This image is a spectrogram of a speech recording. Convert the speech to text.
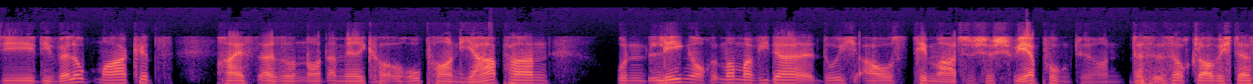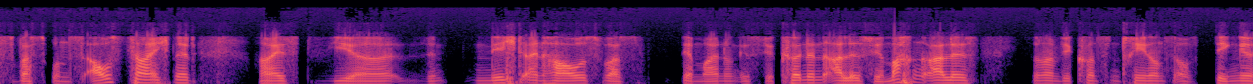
die Developed Markets, heißt also Nordamerika, Europa und Japan und legen auch immer mal wieder durchaus thematische Schwerpunkte. Und das ist auch, glaube ich, das, was uns auszeichnet. Heißt, wir sind nicht ein Haus, was der Meinung ist, wir können alles, wir machen alles, sondern wir konzentrieren uns auf Dinge,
